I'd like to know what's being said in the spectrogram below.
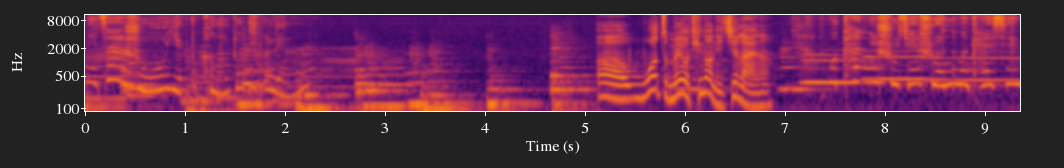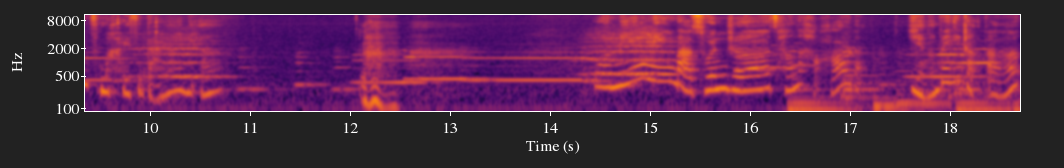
你再数也不可能多出个零。呃，我怎么没有听到你进来呢？我看你数钱数的那么开心，怎么好意思打扰你啊？我明明把存折藏得好好的，也能被你找到啊！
